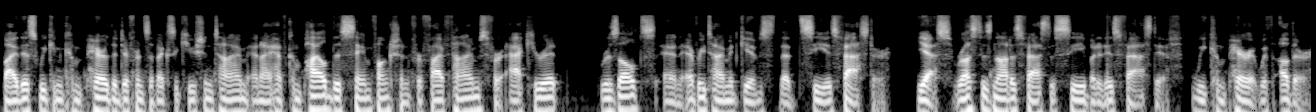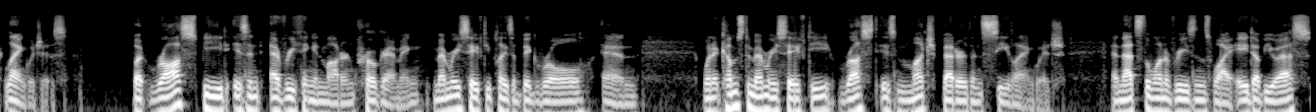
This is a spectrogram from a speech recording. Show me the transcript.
By this, we can compare the difference of execution time, and I have compiled this same function for five times for accurate results, and every time it gives that C is faster. Yes, Rust is not as fast as C, but it is fast if we compare it with other languages. But raw speed isn't everything in modern programming. Memory safety plays a big role, and when it comes to memory safety, Rust is much better than C language. And that's the one of reasons why AWS,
